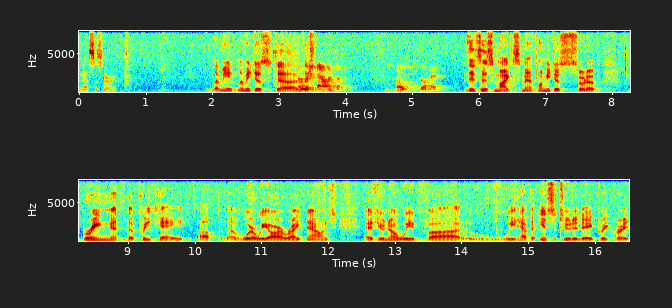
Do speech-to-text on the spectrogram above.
necessary. Let me, let me just, uh, So this- right now it's a, oh, go ahead. This is Mike Smith. Let me just sort of bring the pre-K up uh, where we are right now. As, as you know, we've, uh, we have instituted a pre-K,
